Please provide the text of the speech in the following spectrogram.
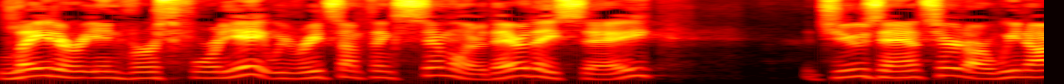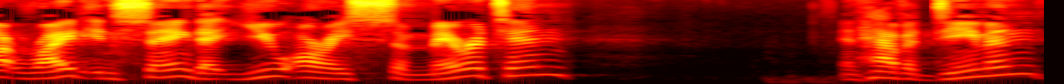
Later in verse 48, we read something similar. There they say, the Jews answered, Are we not right in saying that you are a Samaritan and have a demon?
